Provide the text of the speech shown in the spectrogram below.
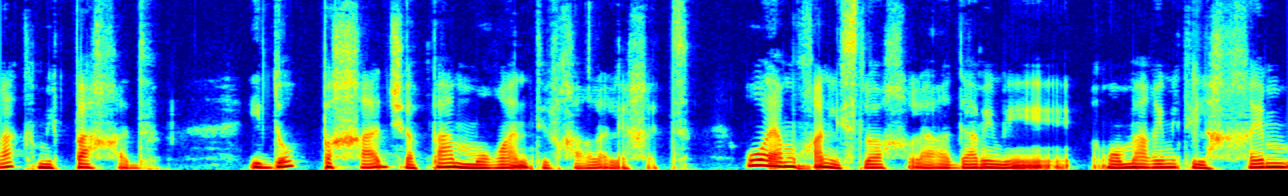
רק מפחד. עידו פחד שהפעם מורן תבחר ללכת. הוא היה מוכן לסלוח לה גם אם היא, הוא אמר אם היא תילחם,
